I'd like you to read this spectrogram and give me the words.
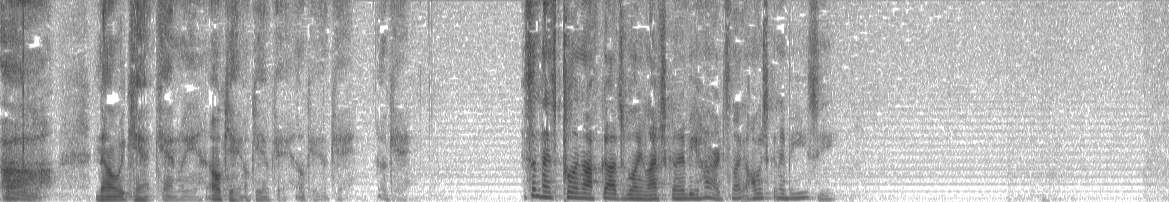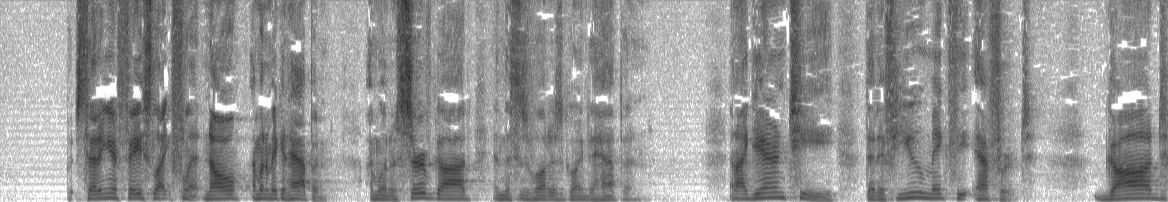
Oh, no, we can't, can we? Okay, okay, okay, okay, okay, okay. Sometimes pulling off God's will in life is going to be hard. It's not always going to be easy. But setting your face like flint, no, I'm going to make it happen. I'm going to serve God, and this is what is going to happen. And I guarantee that if you make the effort, God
